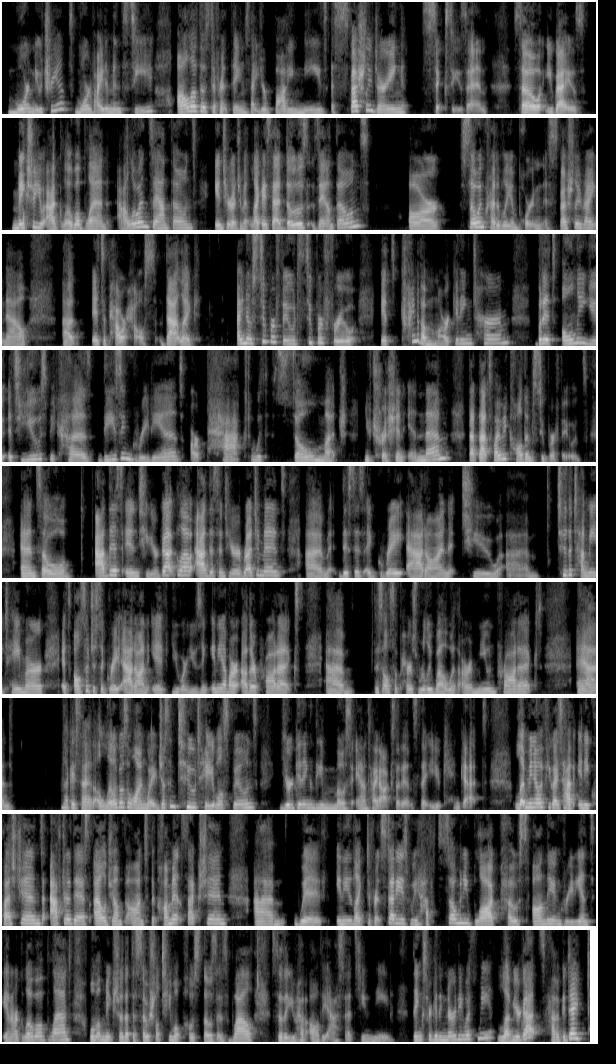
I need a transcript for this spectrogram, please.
more nutrients, more vitamin C, all of those different things that your body needs, especially during sick season. So, you guys, make sure you add Global Blend, aloe and xanthones into your regimen. Like I said, those xanthones are so incredibly important, especially right now. Uh, it's a powerhouse that, like, I know superfood, superfruit, it's kind of a marketing term, but it's only it's used because these ingredients are packed with so much nutrition in them that that's why we call them superfoods. And so add this into your gut glow, add this into your regiment. Um, this is a great add on to. Um, to the tummy tamer. It's also just a great add on if you are using any of our other products. Um, this also pairs really well with our immune product. And like I said, a little goes a long way. Just in two tablespoons, you're getting the most antioxidants that you can get. Let me know if you guys have any questions. After this, I'll jump on to the comment section um, with any like different studies. We have so many blog posts on the ingredients in our global blend. We'll make sure that the social team will post those as well so that you have all the assets you need. Thanks for getting nerdy with me. Love your guts. Have a good day.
